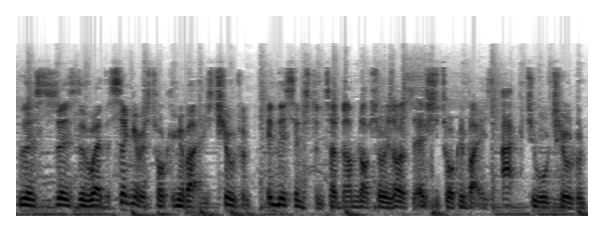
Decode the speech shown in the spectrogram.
there's, there's the where the singer is talking about his children. In this instance, and I'm not sure he's actually talking about his actual children.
